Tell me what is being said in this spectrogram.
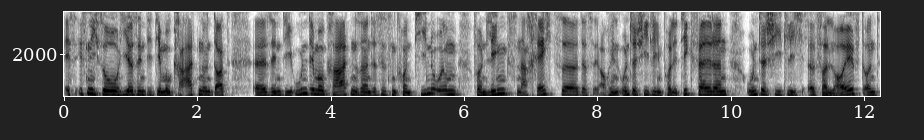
es ist nicht so, hier sind die Demokraten und dort äh, sind die Undemokraten, sondern das ist ein Kontinuum von links nach rechts, äh, das auch in unterschiedlichen Politikfeldern unterschiedlich äh, verläuft. Und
